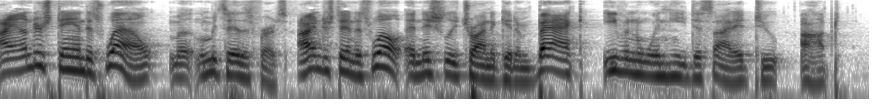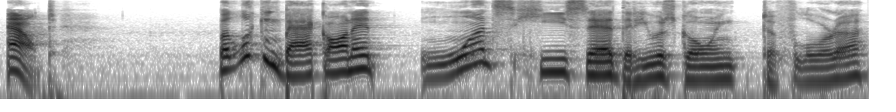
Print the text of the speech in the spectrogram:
I understand as well, let me say this first. I understand as well initially trying to get him back, even when he decided to opt out. But looking back on it, once he said that he was going to Florida,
